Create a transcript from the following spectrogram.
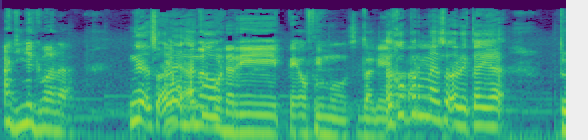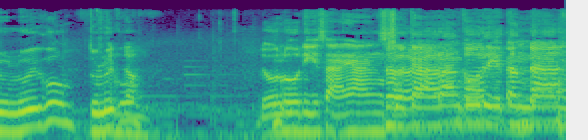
Anjingnya gimana? Nggak Yang soalnya aku menurutmu dari POV-mu sebagai aku orang- pernah soalnya kayak dulu itu dulu itu dulu disayang, sekarang ku ditendang.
